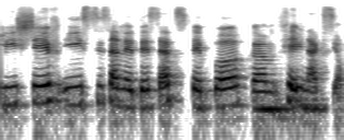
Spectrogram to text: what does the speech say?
les chiffres et si ça ne te satisfait pas, comme fais une action.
